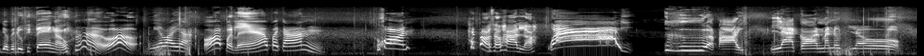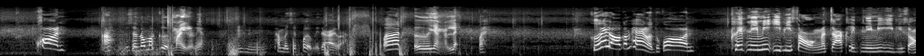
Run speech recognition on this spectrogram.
เดี๋ยวไปดูพี่แป้งเอาโอ้อันนี้อะไรอะอ๋อเปิดแล้วไปกัน ทุกคน ให้ต่อสะพานเหรอ ว้ายเอือตายลาก่อนมนุษย์โลก ทุกคนอ้าวแล้วฉันต้องมาเกิดใหม่เหรอเนี่ยทำไมฉันเปิดไม่ได้วะ เปิด เออ อย่างนั้นแหละ ไป คือให้รอกำแพงเหรอทุกคน คลิปนี้มี EP สองนะจ๊ะ คลิปนี้มี EP สอง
